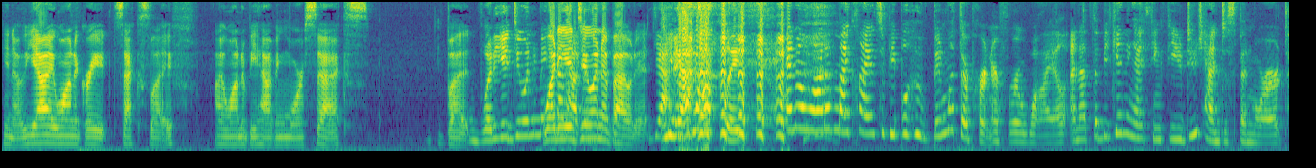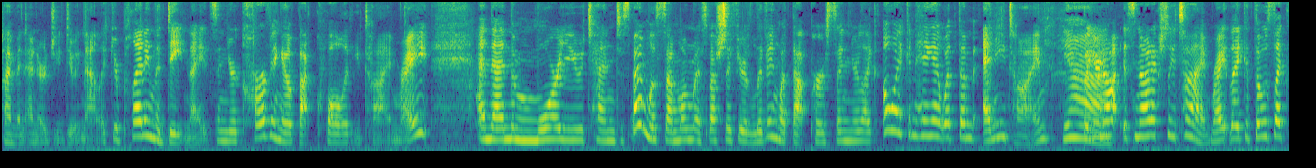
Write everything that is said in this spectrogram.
You know, yeah, I want a great sex life. I want to be having more sex. But What are you doing to make what are you happen? doing about it? Yeah, exactly. and a lot of my clients are people who've been with their partner for a while. And at the beginning, I think you do tend to spend more time and energy doing that. Like you're planning the date nights and you're carving out that quality time, right? And then the more you tend to spend with someone, especially if you're living with that person, you're like, oh, I can hang out with them anytime. Yeah. But you're not, it's not actually time, right? Like those like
